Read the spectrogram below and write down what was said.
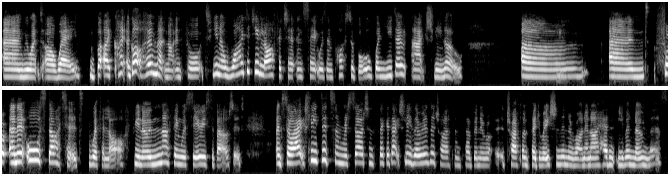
And we went our way. But I kind I got home that night and thought, you know, why did you laugh at it and say it was impossible when you don't actually know? Um, mm and for and it all started with a laugh you know nothing was serious about it and so i actually did some research and figured actually there is a triathlon club in iran a triathlon federation in iran and i hadn't even known this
